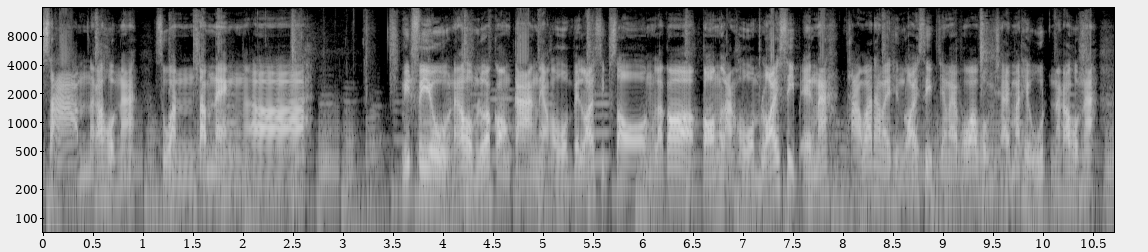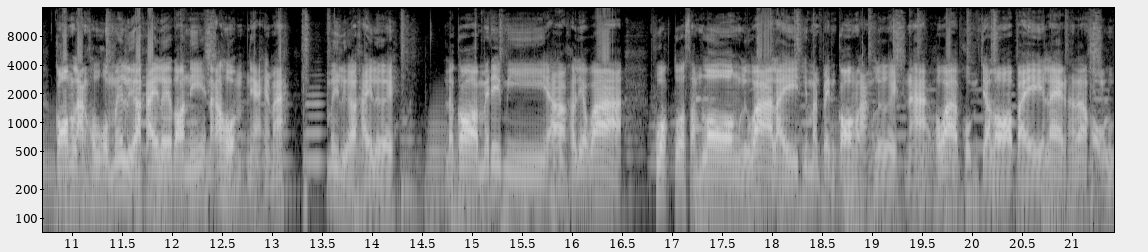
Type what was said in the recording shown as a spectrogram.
113 นะครับผมนะ ส่วนตำแหน่งมิดฟิลนะครับผมหรือว่ากองกลางเนี่ยของผมเป็น 112 แล้วก็กองหลังของผม 110 เองนะ ถามว่าทำไมถึง 110 ใช่ไหมเพราะว่าผมใช้มาเทอุสนะครับผมนะกองหลังของผมไม่เหลือใครเลยตอนนี้นะครับผมเนี่ยเห็นไหมไม่เหลือใครเลย แล้วก็ไม่ได้มีอ่าเขาเรียกว่า พวกตัวสำรองหรือว่าอะไรที่มันเป็นกองหลังเลยนะฮะเพราะว่าผมจะรอไปแลกทางด้านของลู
